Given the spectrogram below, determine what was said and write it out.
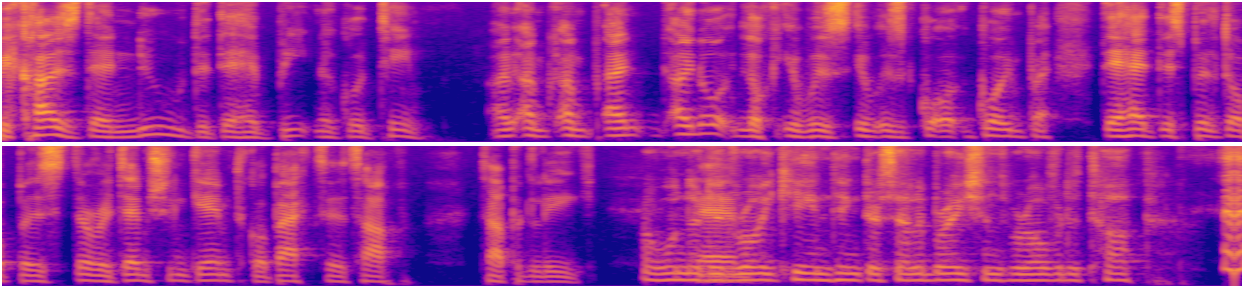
because they knew that they had beaten a good team. I, I'm, I'm, and I know. Look, it was, it was go, going back. They had this built up as the redemption game to go back to the top, top of the league. I wonder did Um, Roy Keane think their celebrations were over the top?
